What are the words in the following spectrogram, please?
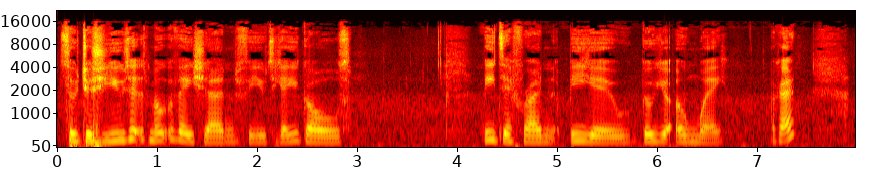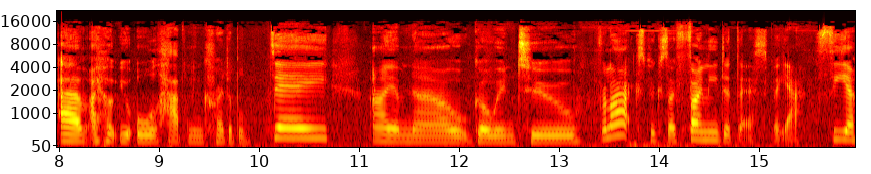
So just use it as motivation for you to get your goals. Be different. Be you. Go your own way, okay? Um, I hope you all have an incredible day. I am now going to relax because I finally did this. But yeah, see ya.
